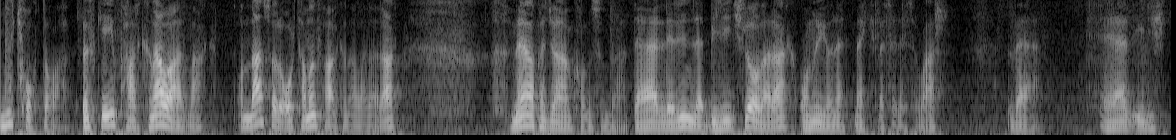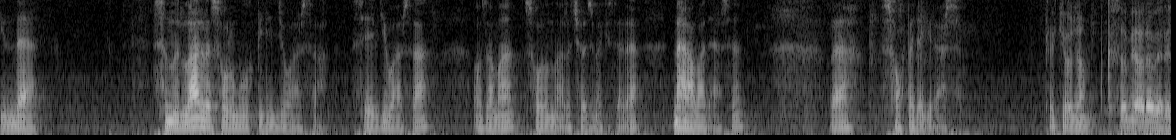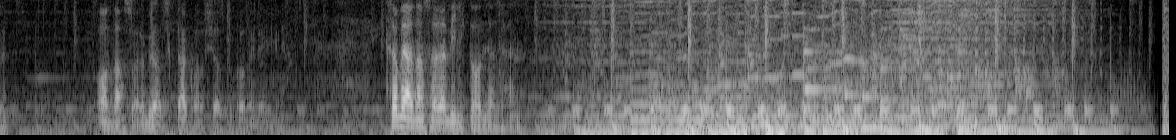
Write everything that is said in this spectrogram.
Bu çok doğal. Öfkenin farkına varmak, ondan sonra ortamın farkına vararak ne yapacağın konusunda değerlerinle bilinçli olarak onu yönetmek meselesi var. Ve eğer ilişkinde sınırlar ve sorumluluk bilinci varsa, sevgi varsa o zaman sorunları çözmek üzere merhaba dersin ve sohbete girersin. Peki hocam kısa bir ara verelim. Ondan sonra birazcık daha konuşacağız bu konuyla ilgili. Kısa bir aradan sonra birlikte olacağız efendim.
